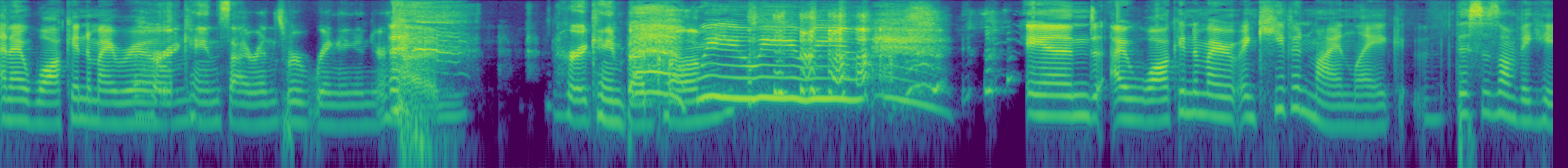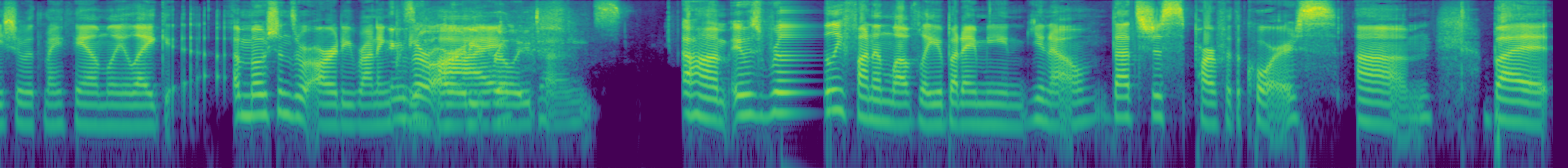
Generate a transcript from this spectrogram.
And I walk into my The room. hurricane sirens were ringing in your head. hurricane bedcrum. Wee, wee, wee. and I walk into my room and keep in mind, like, this is on vacation with my family. Like emotions were already running. Things are already really tense. Um, it was really fun and lovely, but I mean, you know, that's just par for the course. Um, but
